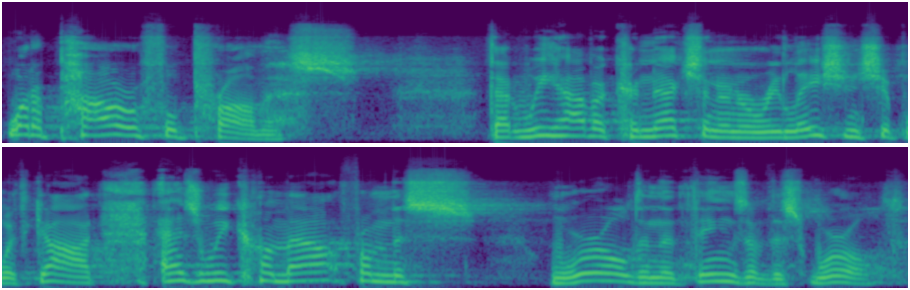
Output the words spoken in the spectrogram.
What a powerful promise that we have a connection and a relationship with God as we come out from this world and the things of this world.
